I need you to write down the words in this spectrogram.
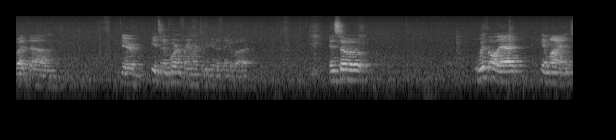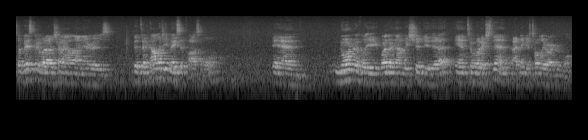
But um, it's an important framework to begin to think about it. And so, with all that in mind, so basically what I was trying to outline there is the technology makes it possible, and normatively, whether or not we should do that, and to what extent, I think is totally arguable.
